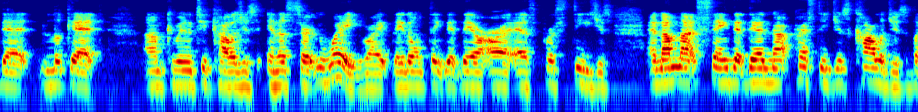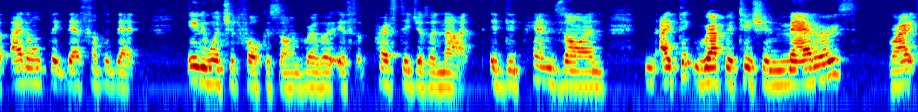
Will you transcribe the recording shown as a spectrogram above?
that look at um, community colleges in a certain way, right? They don't think that they are as prestigious. And I'm not saying that they're not prestigious colleges, but I don't think that's something that anyone should focus on, whether it's a prestigious or not. It depends on, I think reputation matters, right?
